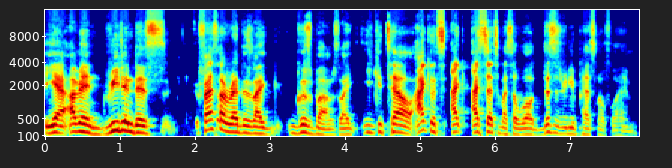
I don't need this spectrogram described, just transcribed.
yeah, I mean, reading this first I read this like goosebumps. Like you could tell, I could, I, I said to myself, well, this is really personal for him.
